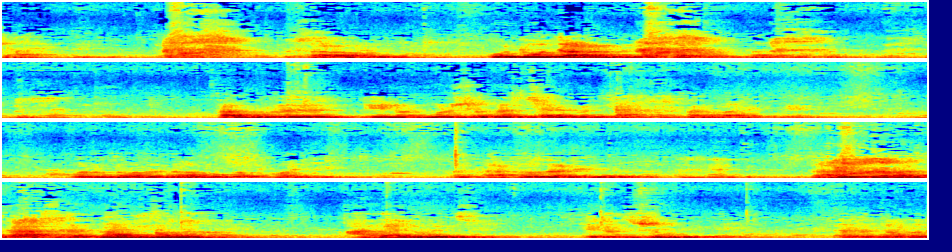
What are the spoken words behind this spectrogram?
সাত দিন কারণ ওটাও জানা নেই তারপরে ইউনিয়ন পরিষদের চেয়ারম্যান চাকরি তার বাড়িতে বলে তোমাদের ধর্মঘট কয়দিন আমি তাকেও জানি না দাবি করা গাছের দাবি আদায় হয়েছে এটা তো শুনি তাহলে তখন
